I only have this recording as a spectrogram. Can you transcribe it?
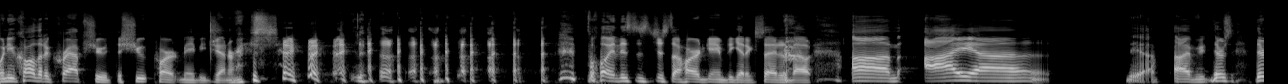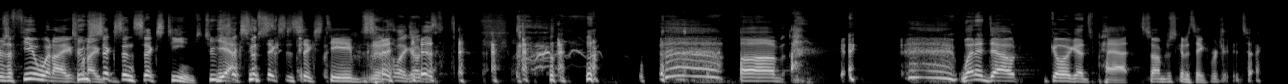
When you call it a crapshoot, the shoot part may be generous. Boy, this is just a hard game to get excited about. Um, I uh, yeah, I've there's there's a few when I two when I, six and six teams. Two yeah, six two and six and six teams. Yeah, like, okay. um, when in doubt, go against Pat. So I'm just going to take Virginia Tech.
